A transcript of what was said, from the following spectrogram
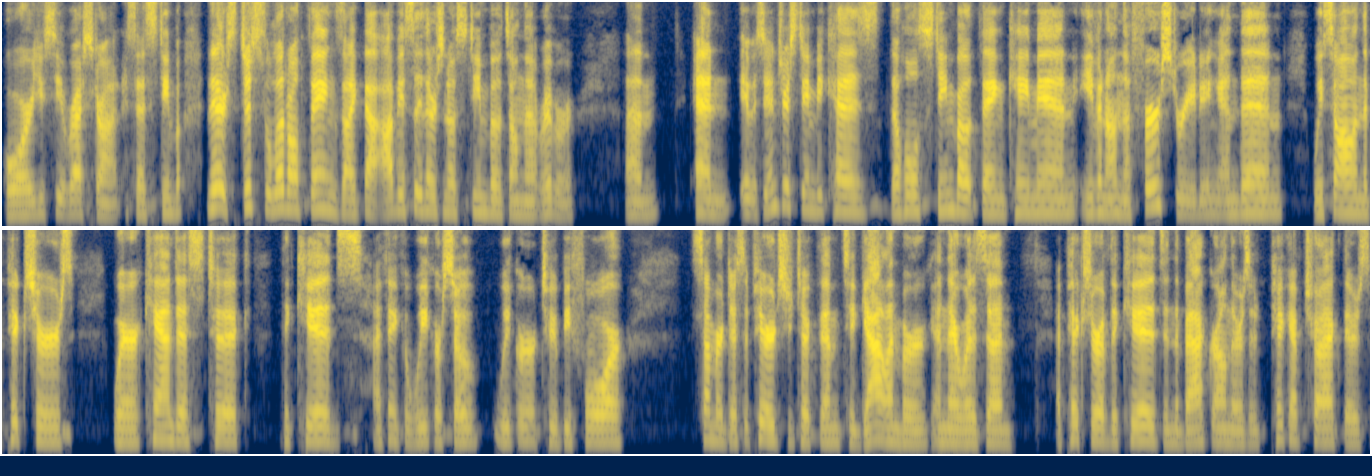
or you see a restaurant it says steamboat there's just little things like that obviously there's no steamboats on that river um, and it was interesting because the whole steamboat thing came in even on the first reading and then we saw in the pictures where candus took the kids i think a week or so week or two before summer disappeared she took them to gatlinburg and there was um, a picture of the kids in the background there's a pickup truck there's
